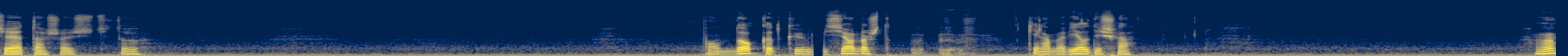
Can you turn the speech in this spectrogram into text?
Qetash qetu po m'doket ky mision është Kena me vjedh dishka Hë?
